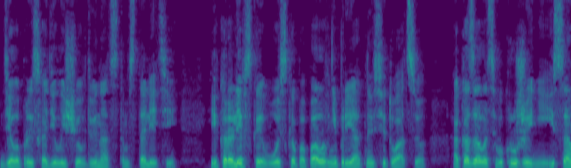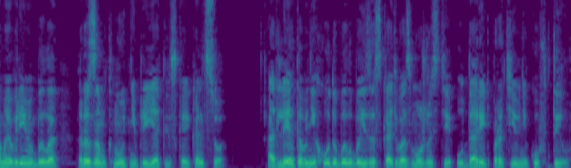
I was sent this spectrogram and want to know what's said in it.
Дело происходило еще в XII столетии, и королевское войско попало в неприятную ситуацию, оказалось в окружении, и самое время было разомкнуть неприятельское кольцо. А для этого не худо было бы изыскать возможности ударить противнику в тыл.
